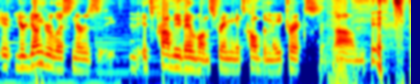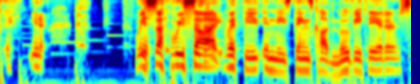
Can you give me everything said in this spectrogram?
if your younger listeners it's probably available on streaming. It's called the matrix. Um it's you know we saw we saw it with the in these things called movie theaters.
